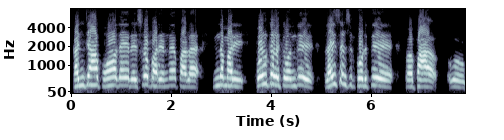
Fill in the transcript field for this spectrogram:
கஞ்சா போதை ரெஸ்டோ பார் என்ன பல இந்த மாதிரி பொருட்களுக்கு வந்து லைசன்ஸ் கொடுத்து பா- உ-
